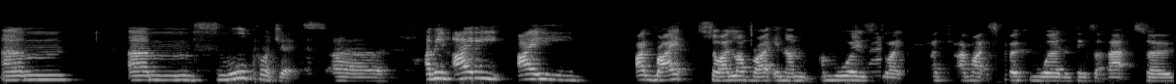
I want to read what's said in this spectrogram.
Um, um, small projects. Uh, I mean, I I I write, so I love writing. I'm I'm always like I, I write spoken word and things like that. So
